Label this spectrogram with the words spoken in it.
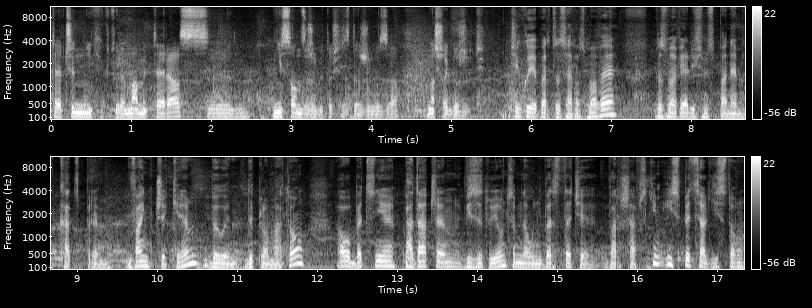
te czynniki, które mamy teraz, y, nie sądzę, żeby to się zdarzyło za naszego życia. Dziękuję bardzo za rozmowę. Rozmawialiśmy z panem Kacprem Wańczykiem, byłym dyplomatą, a obecnie badaczem wizytującym na Uniwersytecie Warszawskim i specjalistą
